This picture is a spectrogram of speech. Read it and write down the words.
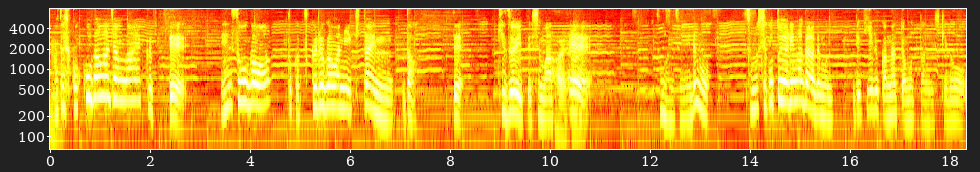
うんうん。私ここ側じゃなくって演奏側とか作る側に行きたいんだって気づいてしまって、はいはい。そうなんですよね。でもその仕事やりながらでもできるかなって思ったんですけど、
